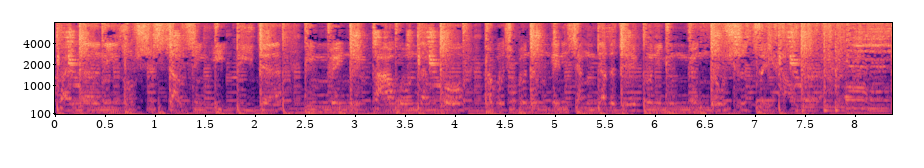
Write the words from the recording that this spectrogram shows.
快乐。你总是小心翼翼的，因为你怕我难过，而我却不能给你想要的结果。你永远都是最好的。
